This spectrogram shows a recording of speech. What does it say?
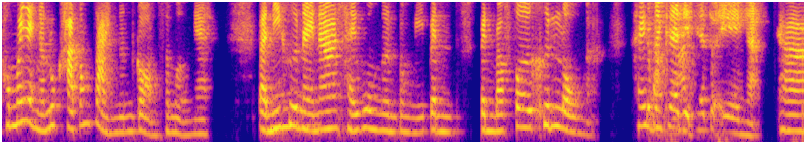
เพราะไม่อย่างนั้นลูกค้าต้องจ่ายเงินก่อนเสมอไง แต่นี่คือในหน้าใช้วงเงินตรงนี้เป็นเป็นบัฟเฟอร์ขึ้นลงอะให้คือเป็นสาเครมารดิถตให้ตัวเองอะใช่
